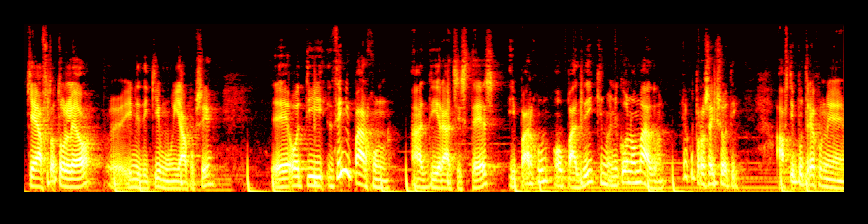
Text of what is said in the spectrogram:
και αυτό το λέω, ε, είναι δική μου η άποψη, ε, ότι δεν υπάρχουν αντιρατσιστές, υπάρχουν οπαδοί κοινωνικών ομάδων. Έχω προσέξει ότι αυτοί που τρέχουν ε,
